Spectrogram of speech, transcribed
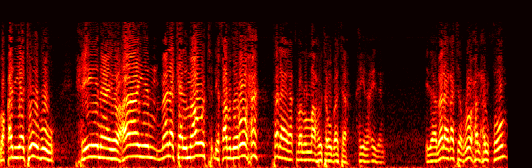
وقد يتوب حين يعاين ملك الموت لقبض روحه فلا يقبل الله توبته حينئذ. إذا بلغت الروح الحلقوم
